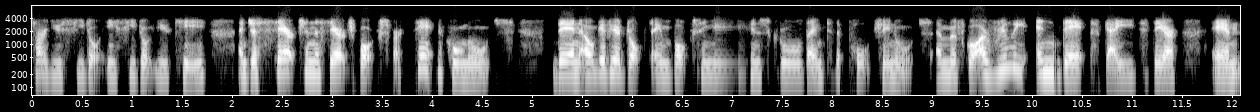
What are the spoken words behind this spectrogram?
sruc.ac.uk, and just search in the search box for technical notes, then I'll give you a drop down box and you can scroll down to the poultry notes. And we've got a really in depth guide there um,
